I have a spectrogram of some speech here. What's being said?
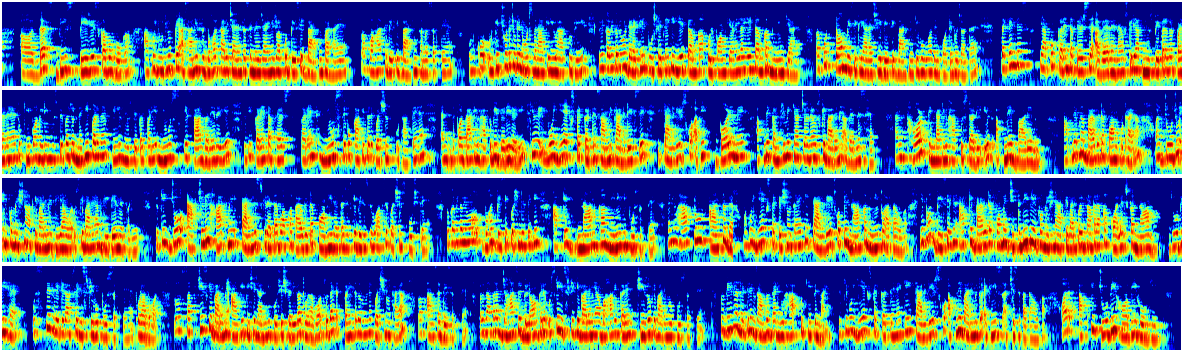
दस, बीस पेजेस का वो होगा। आपको यूट्यूब पे आसानी से बहुत सारे चैनल्स ऐसे मिल जाएँगे जो आपको बेसिक बैंकिंग पढ़ाए हैं। तो आप वहाँ से बेसिक बैंकिंग समझ सकते हैं। उनको, उनके छोटे छोटे नोट्स बना के यू हैव टू रीड क्योंकि कभी कभी वो डायरेक्टली पूछ लेते हैं कि ये टर्म का फुल फॉर्म क्या है या ये टर्म का मीनिंग क्या है। तो आपको टर्म बेसिकली आना चाहिए बेसिक बैंकिंग की, वो बहुत इंपॉर्टेंट हो जाता है। सेकेंड इज़ कि आपको करंट अफेयर्स से अवेयर रहना है, उसके लिए आप न्यूज़पेपर अगर पढ़ रहे हैं तो कीप ऑन रीडिंग न्यूज़पेपर जो नहीं पढ़ रहे हैं प्लीज़ न्यूज़पेपर पढ़िए न्यूज़ के साथ बने रहिए, क्योंकि करंट अफेयर्स करंट न्यूज़ से वो काफ़ी सारे क्वेश्चन उठाते हैं and for that you have to be very ready क्योंकि वो ये एक्सपेक्ट करते हैं सामने कैंडिडेट से कि कैंडिडेट्स को अभी वर्ल्ड में, अपने कंट्री में क्या चल रहा है, उसके बारे में अवेयरनेस है। And third thing that you have to study is अपने बारे में। आपने अपना बायोडाटा फॉर्म उठाया और जो जो इन्फॉर्मेशन आपके बारे में दिया हुआ है, उसके बारे में आप डिटेल में पढ़िए। क्योंकि जो एक्चुअली हाथ में पैनलिस्ट के रहता है, वो आपका बायोडाटा फॉर्म ही रहता है, जिसके बेसिस पे वो आपसे क्वेश्चन पूछते हैं। तो कभी कभी वो बहुत बेसिक क्वेश्चन जैसे कि आपके नाम का मीनिंग ही पूछ सकते हैं। Then you have to answer that उनको ये एक्सपेक्टेशन होता है कि कैंडिडेट्स को अपने नाम का मीनिंग तो आता होगा। ये बहुत बेसिक लेकिन आपके बायोडाटा फॉर्म में जितनी भी इन्फॉर्मेशन है आपके बारे में फॉर एग्ज़ाम्पल आपका कॉलेज का नाम, जो भी है उससे रिलेटेड आपसे हिस्ट्री वो पूछ सकते हैं, थोड़ा बहुत। तो सब चीज़ के बारे में आगे पीछे जाने की कोशिश करिएगा थोड़ा बहुत सो दैट कहीं से अगर उन्होंने क्वेश्चन उठाया तो आप आंसर दे सकते हैं। फॉर एग्ज़ाम्पल आप जहाँ से बिलोंग करें, उसकी हिस्ट्री के बारे में या वहाँ के करेंट चीज़ों के बारे में वो पूछ सकते हैं। So these are little examples that you have to keep in mind क्योंकि वो ये एक्सपेक्ट करते हैं कि कैंडिडेट्स को अपने बारे में तो एटलीस्ट अच्छे से पता होगा। और आपकी जो भी हॉबी होगी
